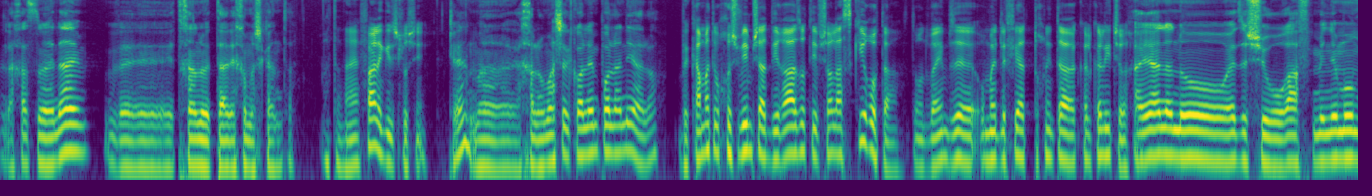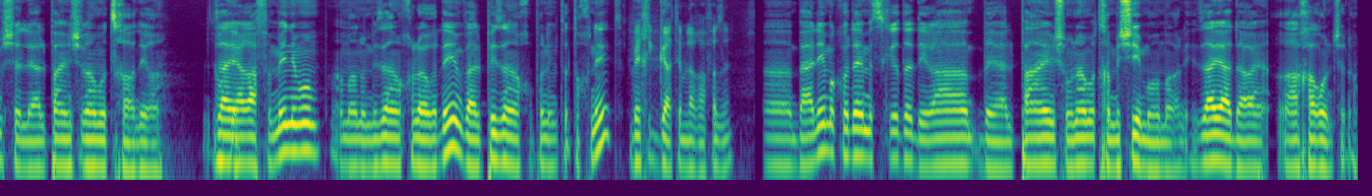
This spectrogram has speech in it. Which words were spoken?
לחצנו ידיים, והתחלנו את תהליך המשכנתה. מתנה יפה לגיל 30. כן, מה, החלומה של כל אם פולניה, לא? וכמה אתם חושבים שהדירה הזאת אפשר להשכיר אותה? זאת אומרת, והאם זה עומד לפי התוכנית הכלכלית שלכם? היה לנו איזשהו רף מינימום של 2,700 שכר דירה. זה אוקיי. היה רף המינימום, אמרנו מזה אנחנו לא יורדים, ועל פי זה אנחנו בונים את התוכנית. ואיך הגעתם לרף הזה? הבעלים הקודם השכיר את הדירה ב-2,850, הוא אמר לי. זה היה הדירה האחרון שלו.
